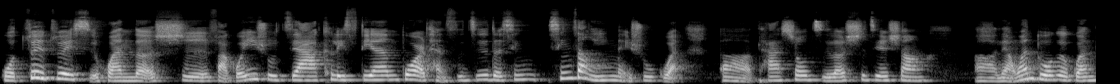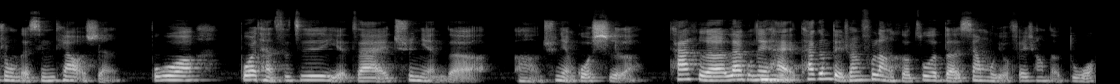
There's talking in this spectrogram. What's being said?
我最最喜欢的是法国艺术家克里斯蒂安·波尔坦斯基的心心脏音美术馆。呃，他收集了世界上呃两万多个观众的心跳声。不过波尔坦斯基也在去年的呃去年过世了。他和濑户内海，他跟北川富朗合作的项目有非常的多，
